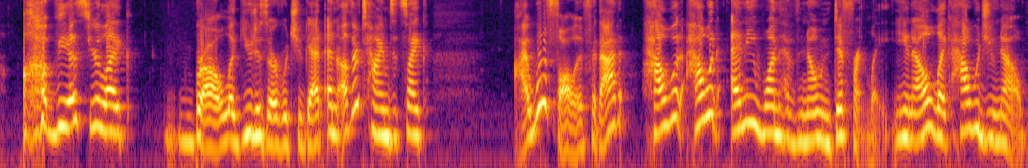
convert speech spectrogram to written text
obvious. You're like, bro, like you deserve what you get. And other times it's like, I would have fallen for that. How would how would anyone have known differently? You know, like how would you know?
